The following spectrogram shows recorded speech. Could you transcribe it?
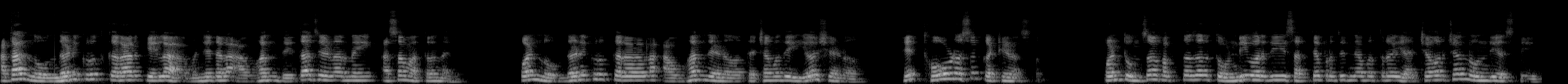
आता नोंदणीकृत करार केला म्हणजे त्याला आव्हान देताच येणार नाही असं मात्र नाही. पण नोंदणीकृत कराराला आव्हान देणं त्याच्यामध्ये यश येणं हे थोडंसं कठीण असतं. पण तुमचं फक्त जर तोंडी वर्दी सत्यप्रतिज्ञापत्र याच्यावरच्या नोंदी असतील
